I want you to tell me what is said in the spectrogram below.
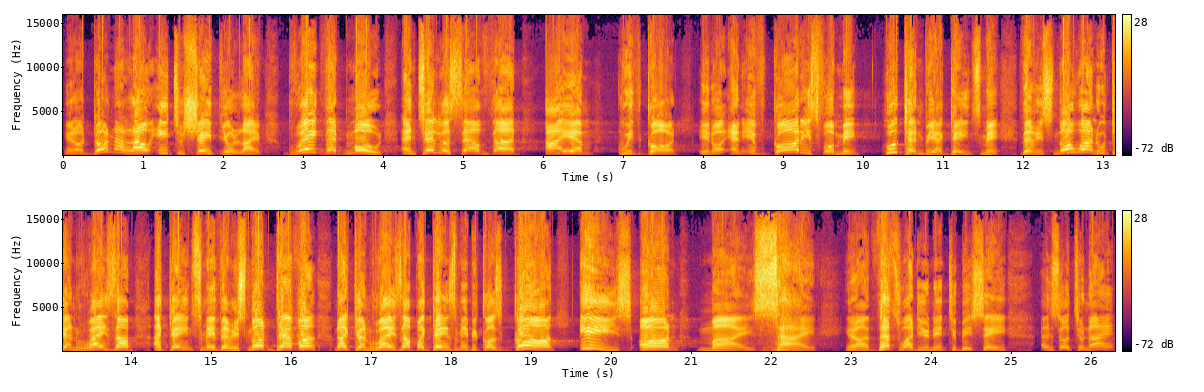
You know, don't allow it to shape your life. Break that mold and tell yourself that I am with God. You know, and if God is for me, who can be against me? There is no one who can rise up against me. There is no devil that can rise up against me because God is on my side. You know, that's what you need to be saying. And so tonight,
